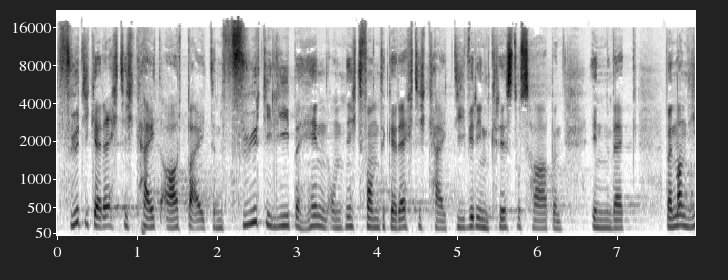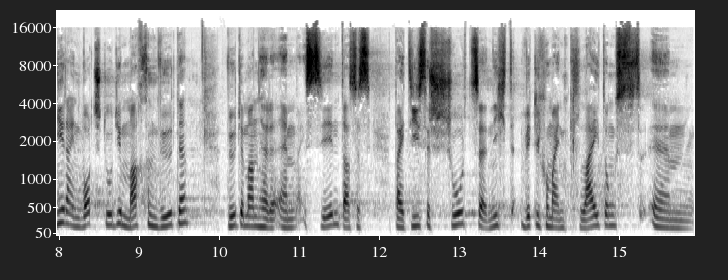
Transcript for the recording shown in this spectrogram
für die Gerechtigkeit arbeiten, für die Liebe hin und nicht von der Gerechtigkeit, die wir in Christus haben, hinweg. Wenn man hier ein Wortstudium machen würde, würde man ähm, sehen, dass es bei dieser Schurze nicht wirklich um, ein Kleidungs, ähm,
